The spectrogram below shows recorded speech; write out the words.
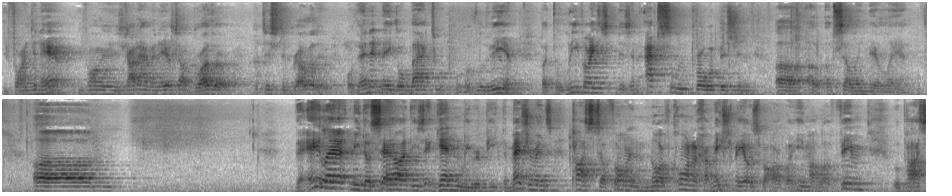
You find an heir. You find he's got to have an heir, so a brother, a distant relative. Or then it may go back to a pool of Levium. But the Levites, there's an absolute prohibition uh, of, of, selling their land. Um, the Ele Midosea, these again, we repeat the measurements. Pas the north corner, Chamesh Meos v'arba'im alafim. Upas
